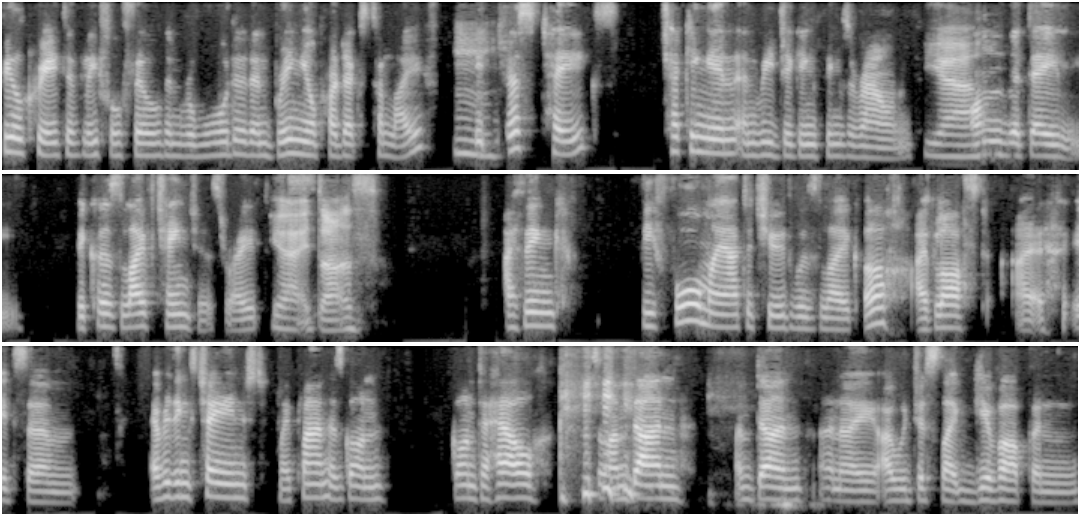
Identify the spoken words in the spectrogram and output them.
feel creatively fulfilled and rewarded and bring your projects to life. Mm, it just takes checking in and rejigging things around yeah. on the daily because life changes right? Yeah, it does. i think before my attitude was like oh i've lost I, it's um everything's changed. My plan has gone gone to hell. So i'm done. I'm done. And i i would just like give up and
